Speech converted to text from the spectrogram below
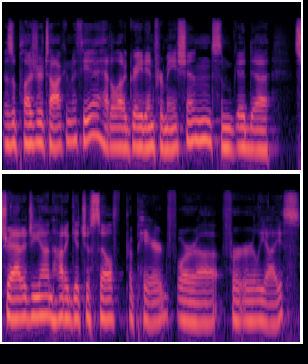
it was a pleasure talking with you. Had a lot of great information, some good uh, strategy on how to get yourself prepared for uh, for early ice.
